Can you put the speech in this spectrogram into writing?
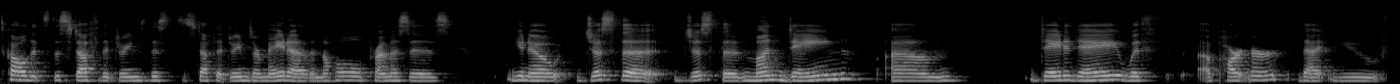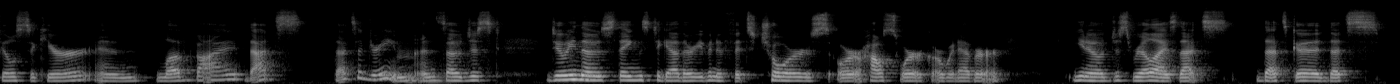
it's called it's the stuff that dreams this the stuff that dreams are made of. And the whole premise is you know just the just the mundane um, day to day with a partner that you feel secure and loved by that's that's a dream. And so just doing those things together even if it's chores or housework or whatever you know just realize that's that's good. That's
